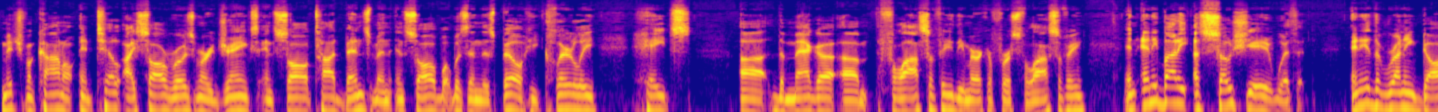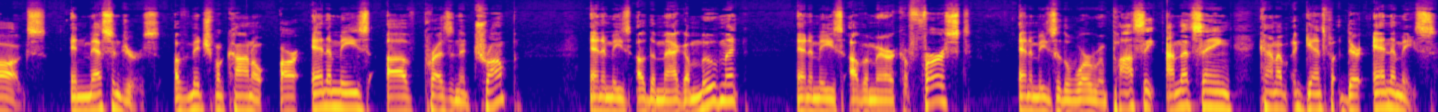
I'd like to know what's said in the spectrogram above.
Mitch McConnell until I saw Rosemary Jenks and saw Todd Bensman and saw what was in this bill. He clearly hates uh, the MAGA um, philosophy, the America First philosophy, and anybody associated with it, any of the running dogs and messengers of Mitch McConnell are enemies of President Trump, enemies of the MAGA movement, enemies of America First, enemies of the War Room Posse. I'm not saying kind of against, they're enemies.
